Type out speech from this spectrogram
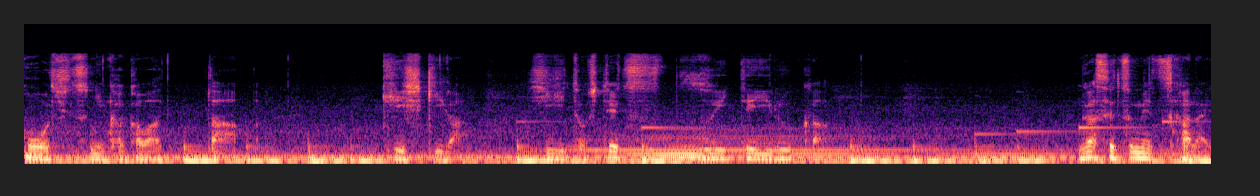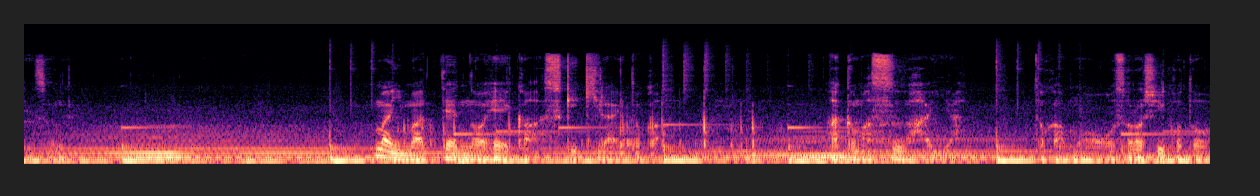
皇室に関わった儀式が秘儀として続いているかが説明つかないですよね。まあ今天皇陛下好き嫌いとか悪魔崇拝やとかもう恐ろしいことを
